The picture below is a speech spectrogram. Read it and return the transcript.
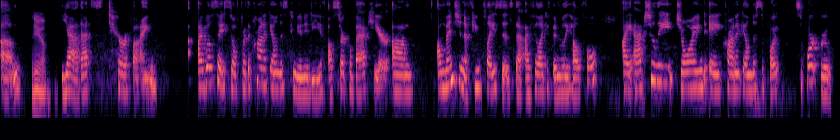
Um, yeah, yeah, that's terrifying. I will say so for the chronic illness community. If I'll circle back here, um, I'll mention a few places that I feel like have been really helpful. I actually joined a chronic illness support support group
